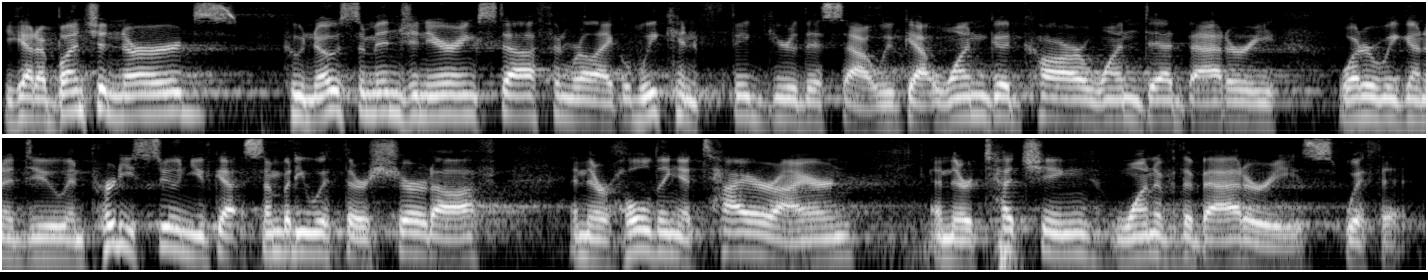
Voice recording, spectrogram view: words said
You got a bunch of nerds who know some engineering stuff, and we're like, we can figure this out. We've got one good car, one dead battery. What are we going to do? And pretty soon, you've got somebody with their shirt off, and they're holding a tire iron, and they're touching one of the batteries with it.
